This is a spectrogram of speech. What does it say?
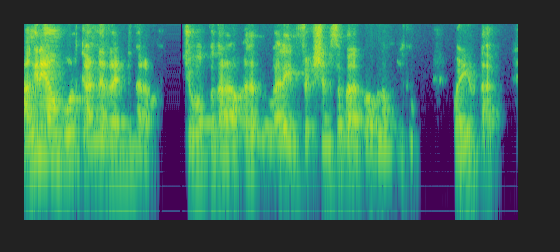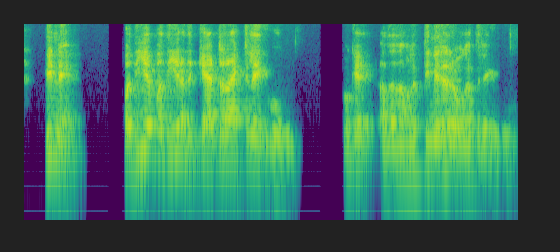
അങ്ങനെയാകുമ്പോൾ കണ്ണ് റെഡ് നിറവാണ് ചുവപ്പ് നിറവും അത് പല ഇൻഫെക്ഷൻസും പല പ്രോബ്ലങ്ങൾക്കും വഴിയുണ്ടാകും. പിന്നെ പതിയെ പതിയെ അത് കാറ്ററാക്റ്റിലേക്ക് പോകും. ഓക്കെ അത് നമ്മൾ തിമിര രോഗത്തിലേക്ക് പോകും.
